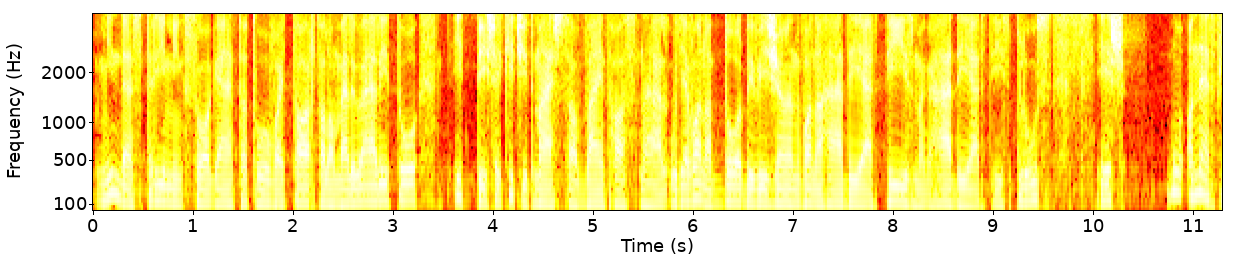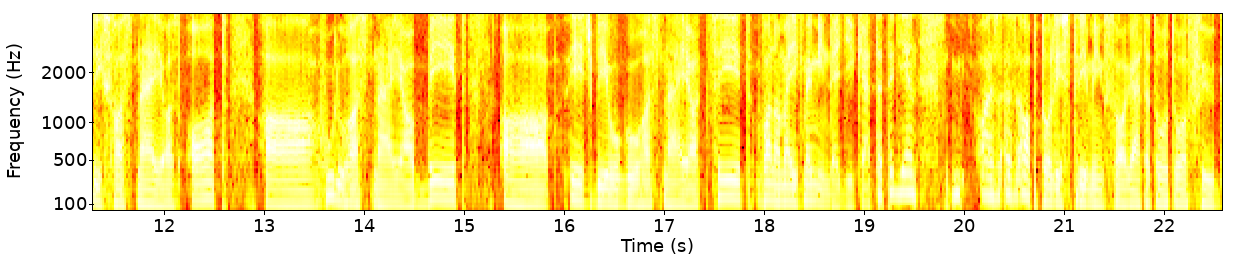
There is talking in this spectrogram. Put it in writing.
minden streaming szolgáltató vagy tartalom előállító itt is egy kicsit más szabványt használ. Ugye van a Dolby Vision, van a HDR10, meg a HDR10 Plus, és a Netflix használja az A-t, a Hulu használja a B-t, a HBO Go használja a C-t, van amelyik meg mindegyiket. Tehát egy ilyen, az, az apptól és streaming szolgáltatótól függ.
